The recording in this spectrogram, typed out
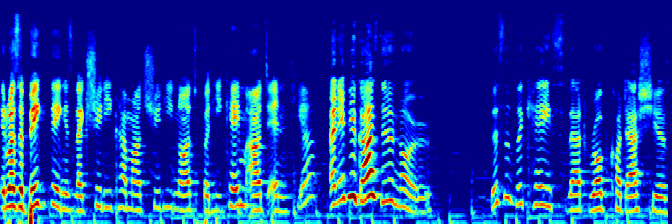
it was a big thing. It's like should he come out? Should he not? But he came out, and yeah, And if you guys didn't know, this is the case that Rob Kardashian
